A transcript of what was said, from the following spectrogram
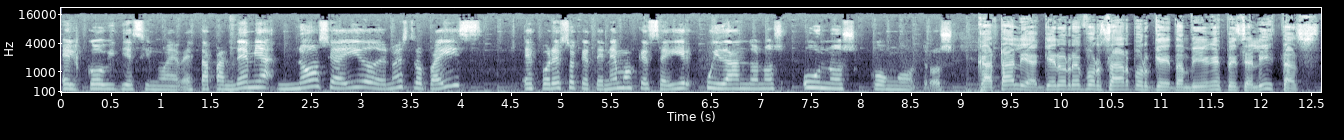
el COVID-19. Esta pandemia no se ha ido de nuestro país. Es por eso que tenemos que seguir cuidándonos unos con otros. Catalia, quiero reforzar porque también especialistas,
